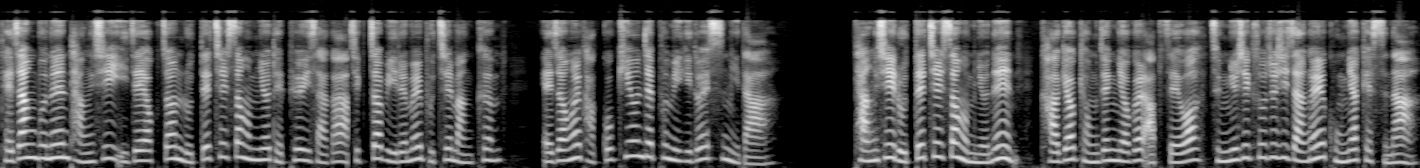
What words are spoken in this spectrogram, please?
대장부는 당시 이재혁 전 롯데 칠성 음료 대표이사가 직접 이름을 붙일 만큼 애정을 갖고 키운 제품이기도 했습니다. 당시 롯데 칠성 음료는 가격 경쟁력을 앞세워 증류식 소주 시장을 공략했으나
